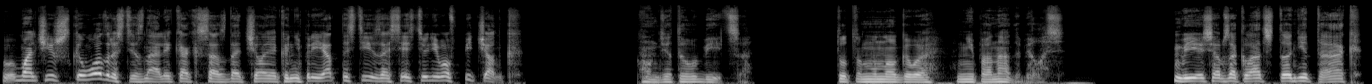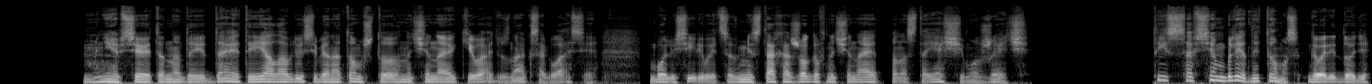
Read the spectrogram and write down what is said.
в мальчишеском возрасте знали, как создать человеку неприятности и засесть у него в печенках. Он где-то убийца. Тут многого не понадобилось. Бьюсь об заклад, что не так. Мне все это надоедает, и я ловлю себя на том, что начинаю кивать в знак согласия. Боль усиливается, в местах ожогов начинает по-настоящему жечь. «Ты совсем бледный, Томас», — говорит Доди.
